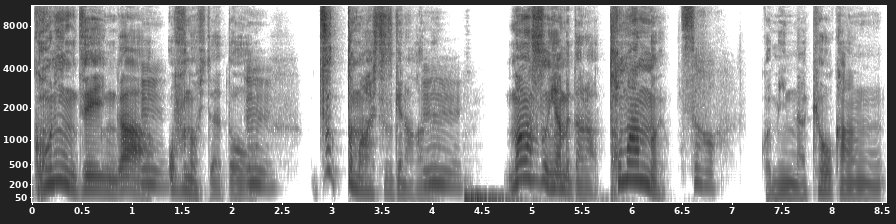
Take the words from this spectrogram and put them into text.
5人全員がうん。オフの人やと、うん。ずっと回し続けなあかんうのよ、ん。回すんやめたら止まんのよ。そこれみんな共感う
